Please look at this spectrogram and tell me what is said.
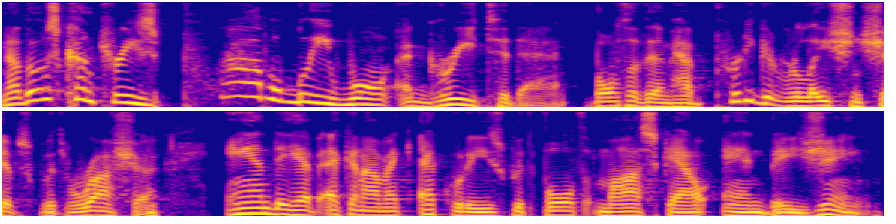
Now, those countries probably won't agree to that. Both of them have pretty good relationships with Russia, and they have economic equities with both Moscow and Beijing.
